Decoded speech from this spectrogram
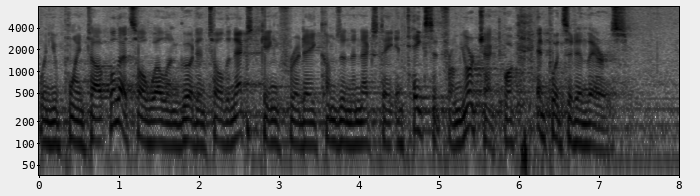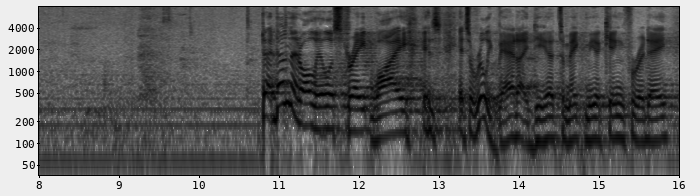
when you point out, well, that's all well and good until the next king for a day comes in the next day and takes it from your checkbook and puts it in theirs. Doesn't it all illustrate why it's, it's a really bad idea to make me a king for a day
